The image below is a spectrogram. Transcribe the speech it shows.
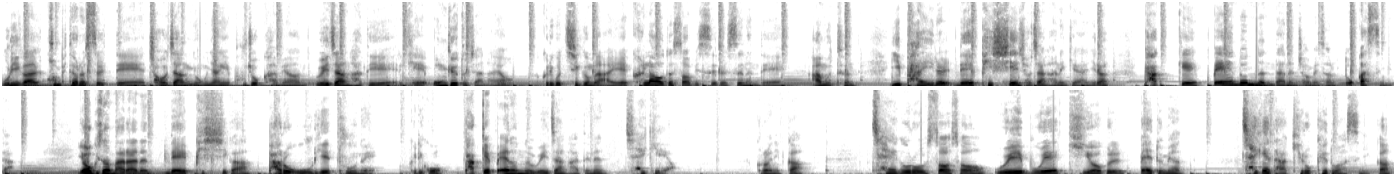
우리가 컴퓨터를 쓸 때 저장 용량이 부족하면 외장 하드에 이렇게 옮겨두잖아요. 그리고 지금은 아예 클라우드 서비스를 쓰는데 아무튼 이 파일을 내 PC에 저장하는 게 아니라 밖에 빼놓는다는 점에서는 똑같습니다. 여기서 말하는 내 PC가 바로 우리의 두뇌, 그리고 밖에 빼놓는 외장 하드는 책이에요. 그러니까 책으로 써서 외부의 기억을 빼두면 책에 다 기록해 두었으니까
